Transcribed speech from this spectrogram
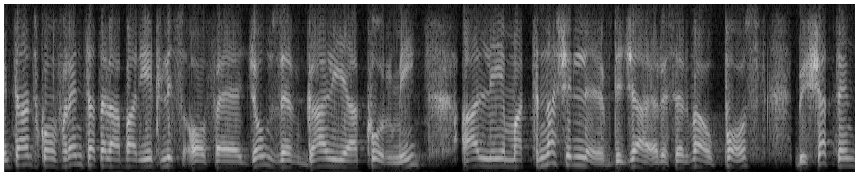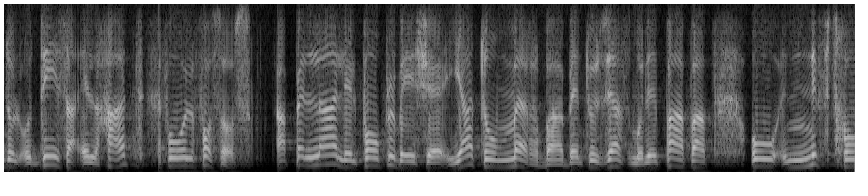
Intant f'konferenza tal-aħbarijiet l-Isqof Joseph Galea Curmi qal li ma' tnax-il elf diġà rriservaw post biex jattendu l-quddiesa il-Ħadd fuq l-Fosos. Appella lill-poplu biex jagħtu merħba b'entużjażmu lill-Papa u niftħu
